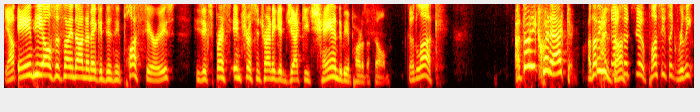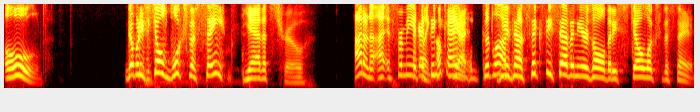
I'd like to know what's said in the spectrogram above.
Yep. And he also signed on to make a Disney Plus series. He's expressed interest in trying to get Jackie Chan to be a part of the film. Good luck. I thought he quit acting. I thought he I was thought done. so too. Plus, he's like really old. No, but he still looks the same. Yeah, that's true. I don't know. I, for me, Like, it's I like think- okay, yeah, good luck. He's now 67 years old, that he still looks the same.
